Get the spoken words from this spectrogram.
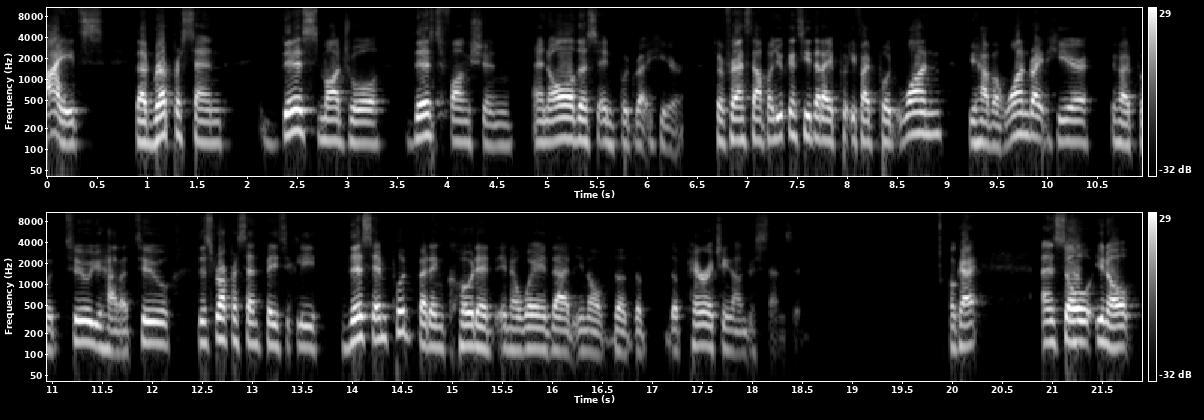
Bytes that represent this module, this function, and all this input right here. So for example, you can see that I put, if I put one, you have a one right here. If I put two, you have a two. This represents basically this input, but encoded in a way that, you know, the, the, the parachain understands it. Okay. And so, you know,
